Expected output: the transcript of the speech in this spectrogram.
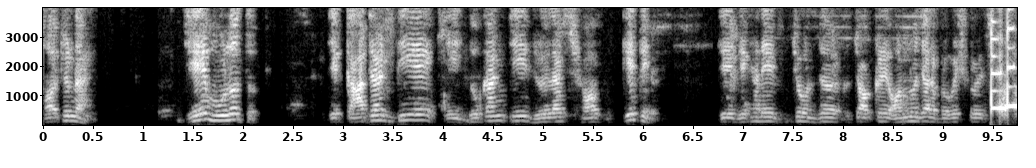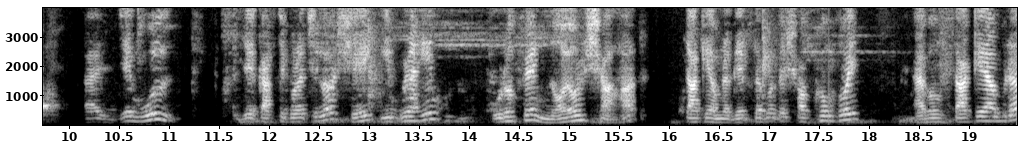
ঘটনায় যে মূলত যে কাটার দিয়ে এই দোকানটি, জুয়েলার্স শপ কেটে যে যেখানে চক্রে অন্য যারা প্রবেশ করেছে যে মূল যে কাজটি করেছিল সেই ইব্রাহিম উরফে নয়ন সাহা তাকে আমরা গ্রেপ্তার করতে সক্ষম হই এবং তাকে আমরা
